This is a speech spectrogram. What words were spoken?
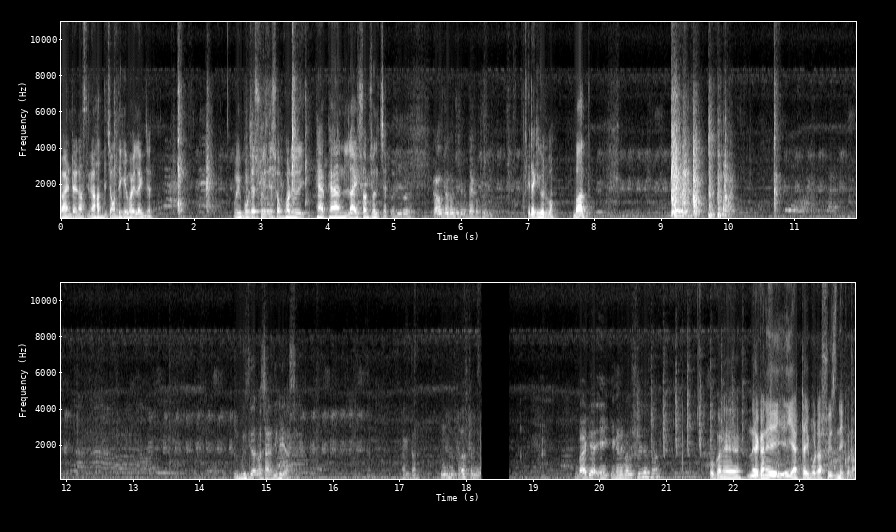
কারেন্ট না তুমি হাত দিচ্ছে আমার দেখে ভয় লাগছে। ওই বোর্ডের সুইচে সব ঘরে হ্যাঁ ফ্যান লাইট সব জ্বলছে। এটা কি করব? বাদ। বুঝতে পারবা চারিদিকে হয়ে আছে একদম। বাইরে এখানে কোনো সুবিধা আছে? ওখানে না এখানে এই এই একটাই বোর্ড আর সুইচ নেই কোনো।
